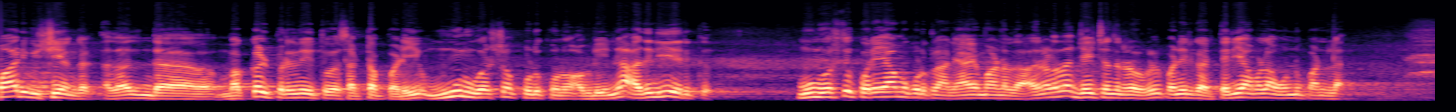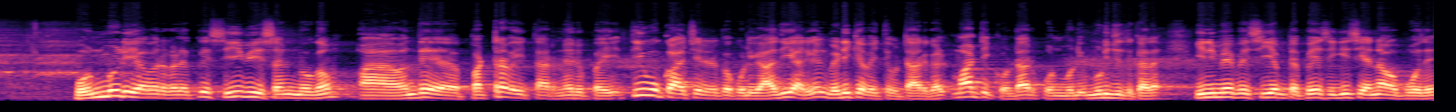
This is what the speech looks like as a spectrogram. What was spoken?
மாதிரி விஷயங்கள் அதாவது இந்த மக்கள் பிரதிநிதித்துவ சட்டப்படி மூணு வருஷம் கொடுக்கணும் அப்படின்னு அதுலேயே இருக்குது மூணு வருஷத்துக்கு குறையாமல் கொடுக்கலாம் நியாயமானது. அதனால தான் ஜெயச்சந்திரன் அவர்கள் பண்ணியிருக்காரு. தெரியாமலாம் ஒன்றும் பண்ணல. பொன்முடி அவர்களுக்கு சி வி சண்முகம் வந்து பற்ற வைத்தார் நெருப்பை. திமுக ஆட்சியில் இருக்கக்கூடிய அதிகாரிகள் வெடிக்க வைத்து விட்டார்கள். மாட்டிக்கொண்டார் பொன்முடி. முடிஞ்சது கதை. இனிமேல் போய் சிஎம்கிட்ட பேசி கீசி என்ன ஆக போகுது?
